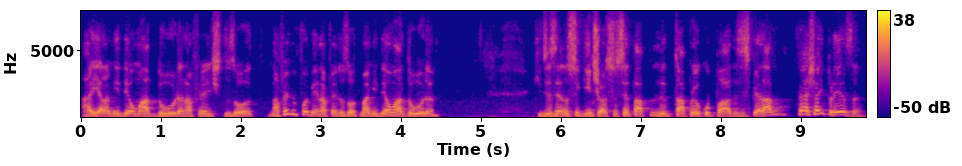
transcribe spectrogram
Aí ela me deu uma dura na frente dos outros. Na frente não foi bem na frente dos outros, mas me deu uma dura que dizendo o seguinte: ó, se você tá, tá preocupado, desesperado, fecha a empresa.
